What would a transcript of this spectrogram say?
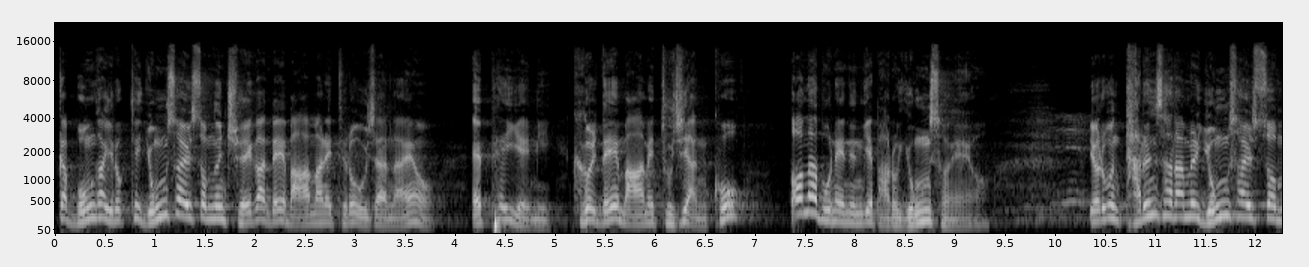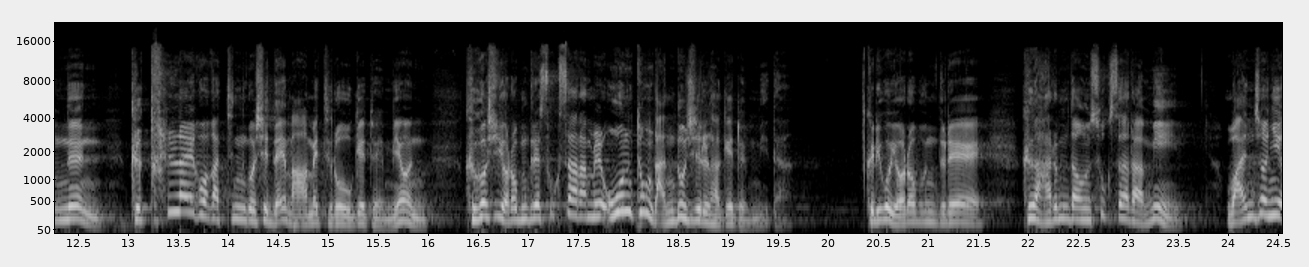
그러니까 뭔가 이렇게 용서할 수 없는 죄가 내 마음 안에 들어오잖아요. 에페이엠이 그걸 내 마음에 두지 않고 떠나보내는 게 바로 용서예요. 여러분 다른 사람을 용서할 수 없는 그 칼날과 같은 것이 내 마음에 들어오게 되면 그것이 여러분들의 속사람을 온통 난도질을 하게 됩니다. 그리고 여러분들의 그 아름다운 속사람이 완전히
